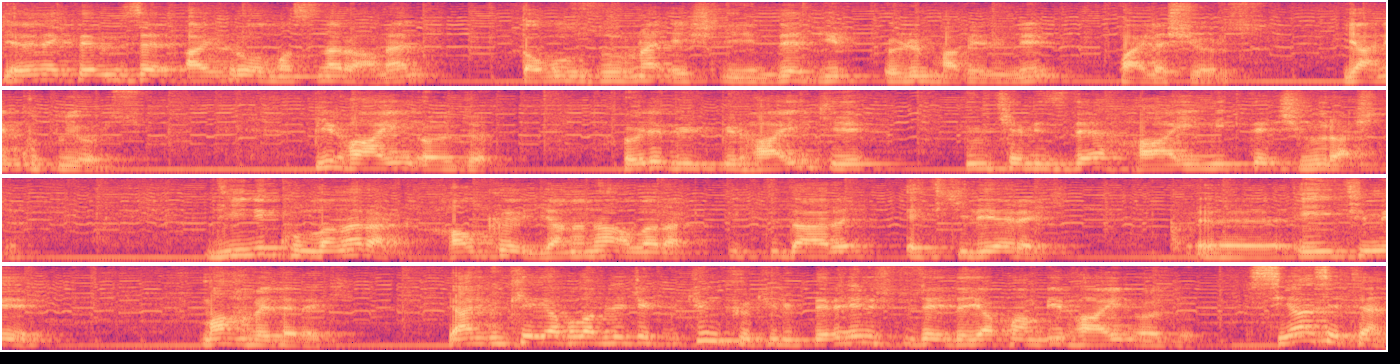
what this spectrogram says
Geleneklerimize aykırı olmasına rağmen davul zurna eşliğinde bir ölüm haberini paylaşıyoruz. Yani kutluyoruz. Bir hain öldü. Öyle büyük bir hain ki ülkemizde hainlikte çığır açtı. Dini kullanarak, halkı yanına alarak, iktidarı etkileyerek, e, eğitimi mahvederek, yani ülkeye yapılabilecek bütün kötülükleri en üst düzeyde yapan bir hain öldü. Siyaseten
